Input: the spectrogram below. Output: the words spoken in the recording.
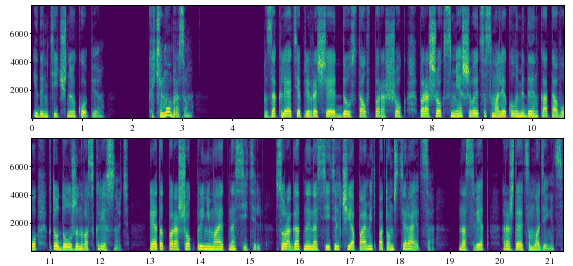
идентичную копию. Каким образом? Заклятие превращает Деустал в порошок. Порошок смешивается с молекулами ДНК того, кто должен воскреснуть. Этот порошок принимает носитель, суррогатный носитель, чья память потом стирается. На свет рождается младенец.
